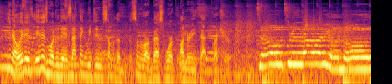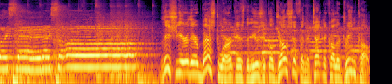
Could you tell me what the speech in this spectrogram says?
you know, it is it is what it is. I think we do some of the some of our best work underneath that pressure. Don't rely on all I said I saw. This year, their best work is the musical Joseph and the Technicolor Dreamcoat,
